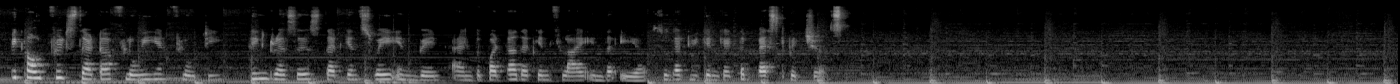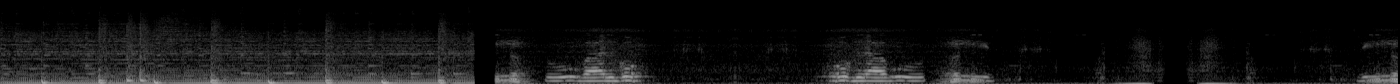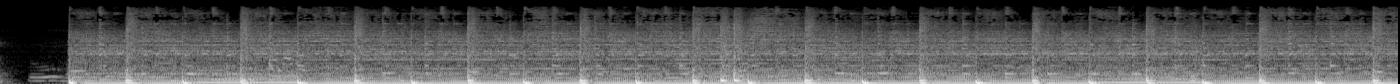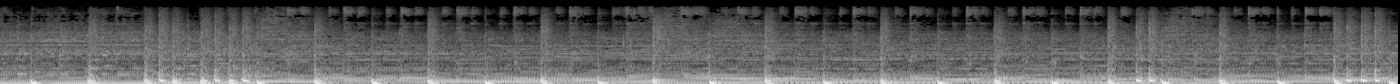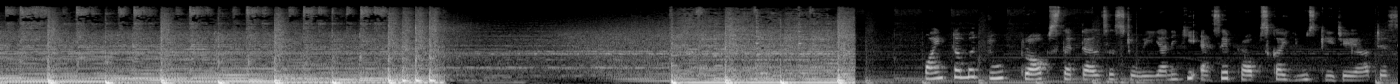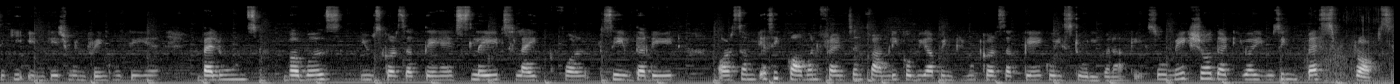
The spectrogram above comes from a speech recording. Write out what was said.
Pick outfits that are flowy and floaty, thin dresses that can sway in wind and the dupatta that can fly in the air so that we can get the best pictures. Go, Three, two, one, point number two props that tells a story यानी कि ऐसे props का use कीजिए आप, जैसे कि engagement ring होती है बैलून्स बबल्स यूज़ कर सकते हैं slates like for save the date और सम ऐसी कॉमन फ्रेंड्स एंड फैमिली को भी आप इंक्लूड कर सकते हैं कोई स्टोरी बना के। So make sure that you are using best props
